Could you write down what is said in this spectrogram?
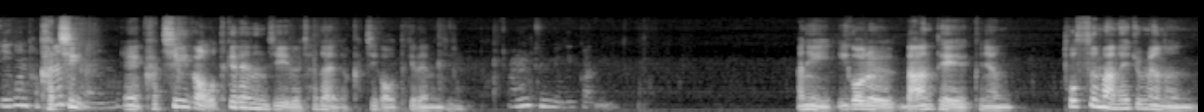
이건 다 같이- 빼도 되는 거. 예, 가치가 어떻게 되는지를 찾아야죠. 가치가 어떻게 되는지. 아무튼 여기까지입니다. 아니 이거를 나한테 그냥 토스만 해주면은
